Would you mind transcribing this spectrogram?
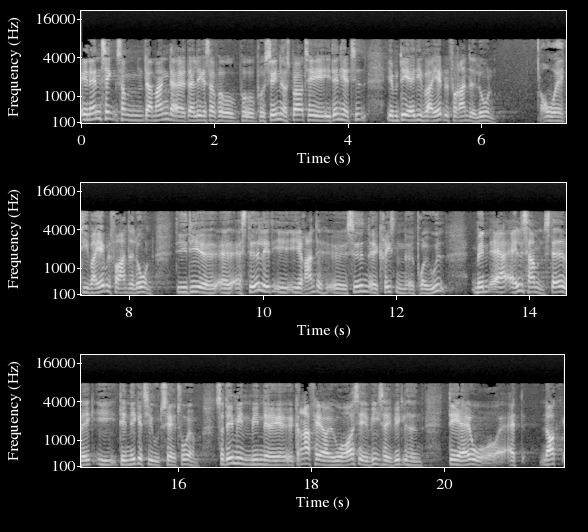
En anden ting, som der er mange, der, der ligger sig på, på, på sinde og spørger til i den her tid, jamen det er de variabelt forrentede lån. Og øh, de variabelt forrentede lån, de, de øh, er steget lidt i, i rente øh, siden øh, krisen øh, brød ud, men er alle sammen stadigvæk i det negative territorium. Så det min, min øh, graf her jo også viser i virkeligheden, det er jo, at nok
